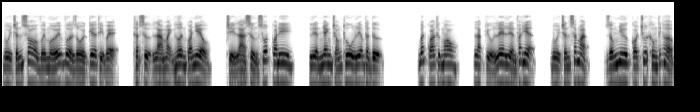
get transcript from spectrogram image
bùi chấn so với mới vừa rồi kia thị vệ, thật sự là mạnh hơn quá nhiều, chỉ là sửng sốt qua đi, liền nhanh chóng thu liêm thần tự. Bất quá thực mau, lạc cửu lê liền phát hiện, bùi chấn sắc mặt, giống như có chút không thích hợp.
